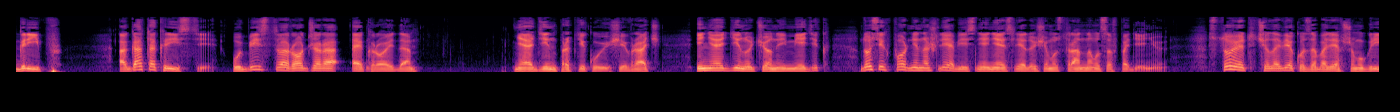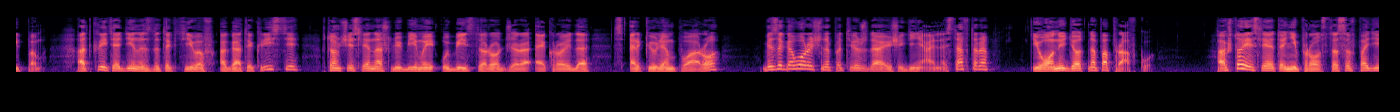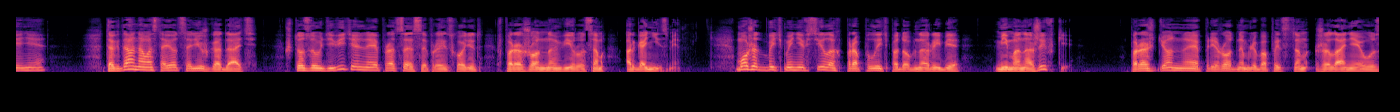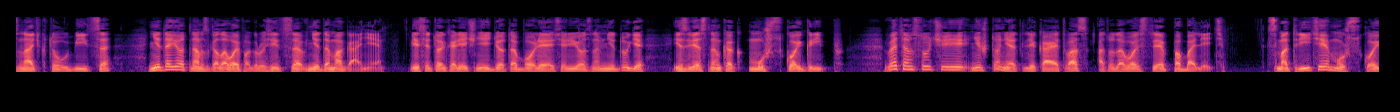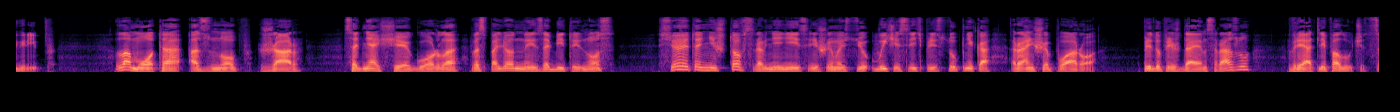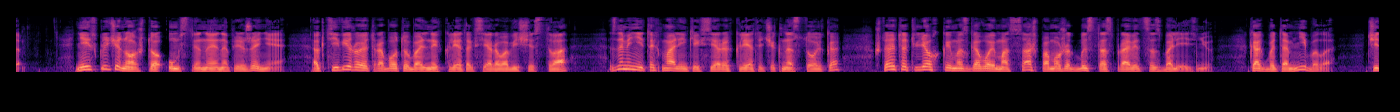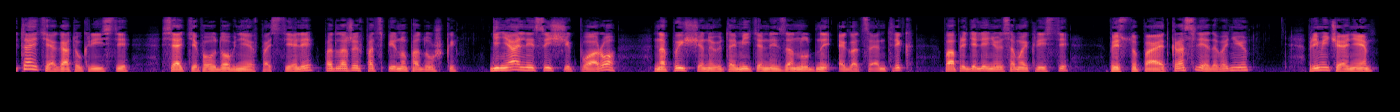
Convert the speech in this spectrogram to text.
Грипп. Агата Кристи. Убийство Роджера Экройда. Ни один практикующий врач и ни один ученый-медик до сих пор не нашли объяснения следующему странному совпадению. Стоит человеку, заболевшему гриппом, открыть один из детективов Агаты Кристи, в том числе наш любимый «Убийство Роджера Экройда» с Эркюлем Пуаро, безоговорочно подтверждающий гениальность автора, и он идет на поправку. А что, если это не просто совпадение? Тогда нам остается лишь гадать, что за удивительные процессы происходят в пораженном вирусом организме. Может быть, мы не в силах проплыть, подобно рыбе, мимо наживки? Порожденное природным любопытством желание узнать, кто убийца, не дает нам с головой погрузиться в недомогание, если только речь не идет о более серьезном недуге, известном как мужской грипп. В этом случае ничто не отвлекает вас от удовольствия поболеть. Смотрите мужской грипп. Ломота, озноб, жар, соднящее горло, воспаленный и забитый нос – все это ничто в сравнении с решимостью вычислить преступника раньше Пуаро. Предупреждаем сразу, вряд ли получится. Не исключено, что умственное напряжение активирует работу больных клеток серого вещества, знаменитых маленьких серых клеточек настолько, что этот легкий мозговой массаж поможет быстро справиться с болезнью. Как бы там ни было, читайте Агату Кристи, сядьте поудобнее в постели, подложив под спину подушки. Гениальный сыщик Пуаро, напыщенный, утомительный, занудный эгоцентрик, по определению самой Кристи, приступает к расследованию – Примечание.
